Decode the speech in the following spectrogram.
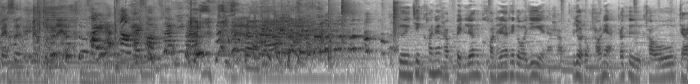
เบสเซอร์ไม่คุ้นเลยอะใครถามใครสอนคะพี่คะ คือจริงๆ ข้อเนี้ยครับเป็นเรื่องคอนเทนเนอร์เทคโนโลยีนะครับ ประโยชน์ของเขาเนี่ยก็คือเขาจะ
